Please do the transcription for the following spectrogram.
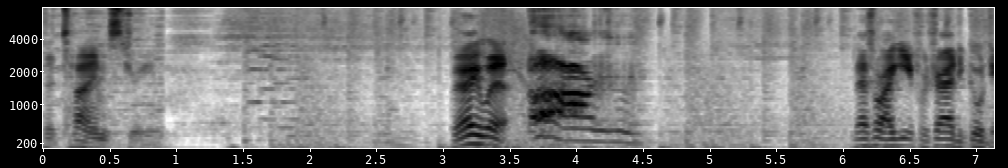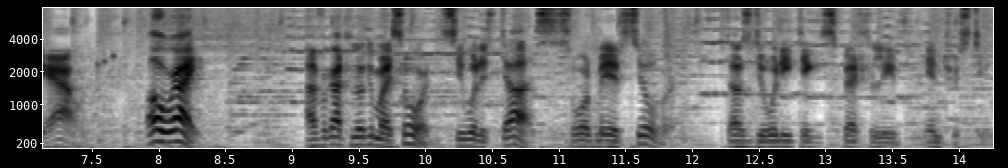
The time stream. Very well. Arrgh! That's what I get for trying to go down. Oh, right. I forgot to look at my sword, see what it does. Sword made of silver. Doesn't do anything especially interesting.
